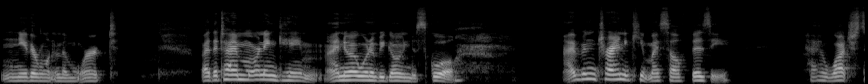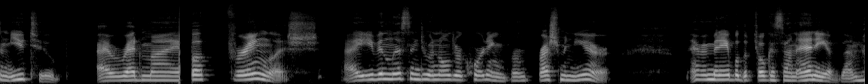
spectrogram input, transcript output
Neither one of them worked. By the time morning came, I knew I wouldn't be going to school. I've been trying to keep myself busy. I watched some YouTube. I read my book for English. I even listened to an old recording from freshman year. I haven't been able to focus on any of them.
